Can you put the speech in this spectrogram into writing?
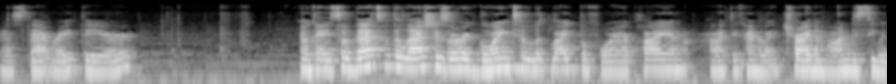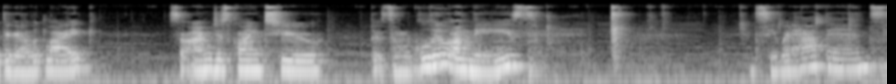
that's that right there. Okay, so that's what the lashes are going to look like before I apply them. I like to kind of like try them on to see what they're gonna look like. So I'm just going to put some glue on these and see what happens.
